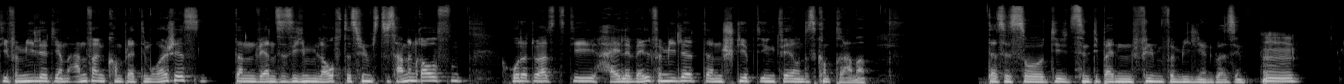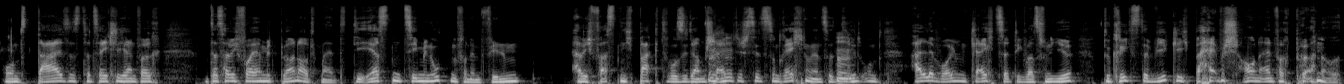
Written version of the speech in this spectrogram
die Familie, die am Anfang komplett im Arsch ist, dann werden sie sich im Laufe des Films zusammenraufen, oder du hast die heile Wellfamilie, dann stirbt irgendwer und es kommt Drama. Das ist so, die sind die beiden Filmfamilien quasi. Mhm. Und da ist es tatsächlich einfach, das habe ich vorher mit Burnout gemeint. Die ersten zehn Minuten von dem Film habe ich fast nicht packt, wo sie da am mhm. Schreibtisch sitzt und Rechnungen sortiert mhm. und alle wollen gleichzeitig was von ihr. Du kriegst da wirklich beim Schauen einfach Burnout.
